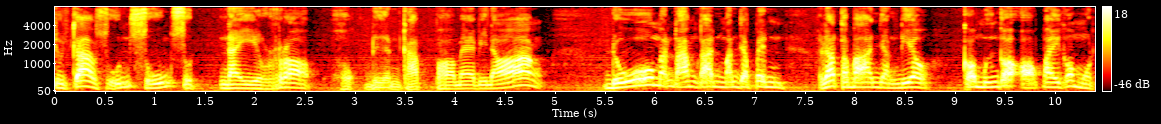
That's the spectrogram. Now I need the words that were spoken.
1.90 สูงสุดในรอบ 6 เดือนครับพ่อแม่พี่น้อง ดูมันทำกันมันจะเป็นรัฐบาลอย่างเดียว ก็มึงก็ออกไปก็หมด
